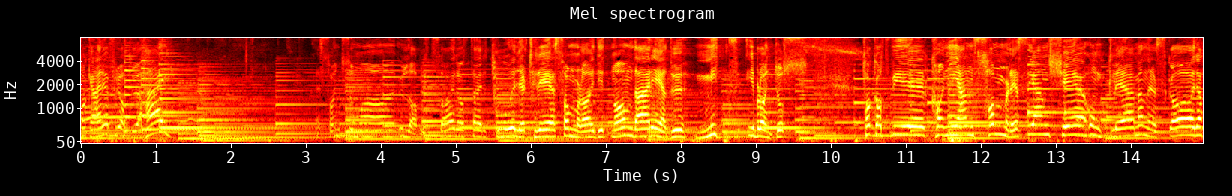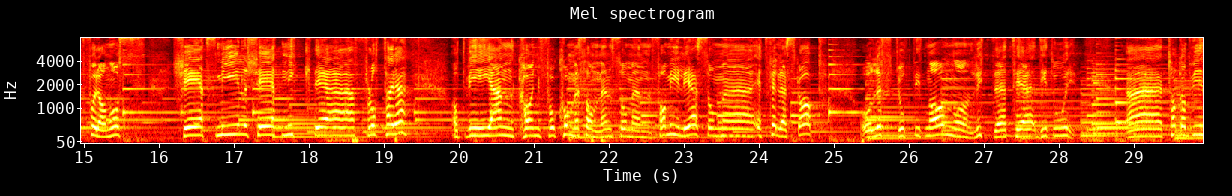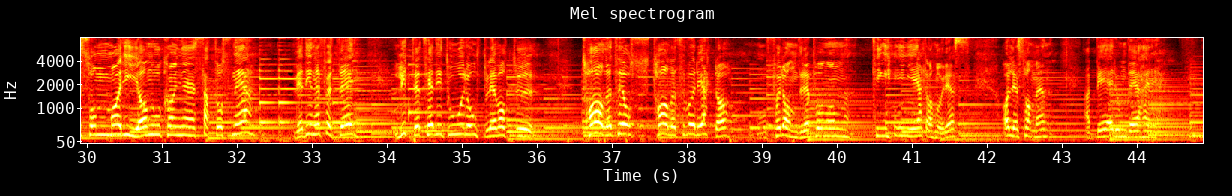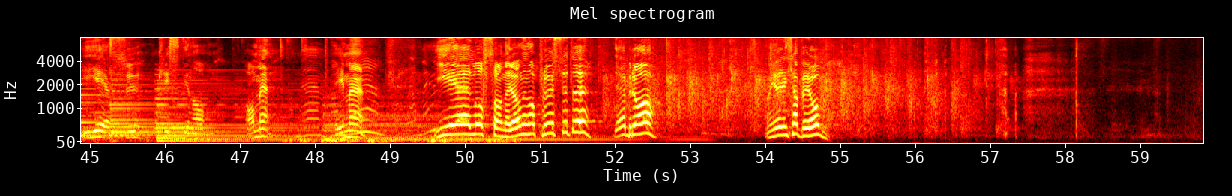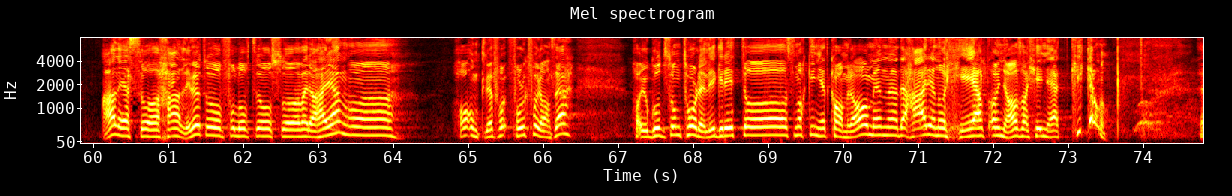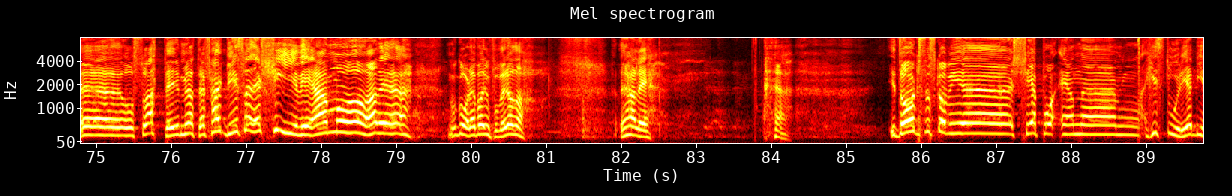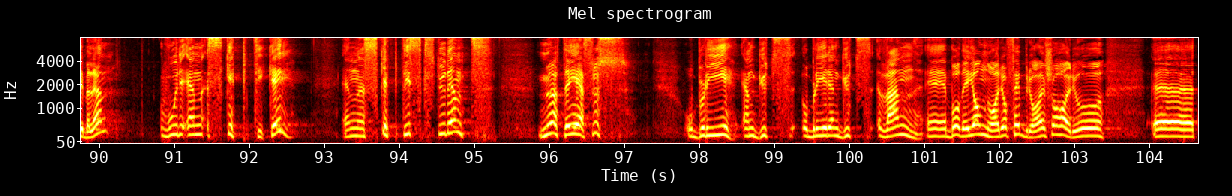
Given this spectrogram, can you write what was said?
takker Herre for at du er her. Det er sant som Ulla-Britt sa at det er to eller tre samla i ditt navn. Der er du midt iblant oss. Takk at vi kan igjen samles igjen, se ordentlige mennesker rett foran oss. Se et smil, se et nikk. Det er flott, Herre. At vi igjen kan få komme sammen som en familie, som uh, et fellesskap. Og løfte opp ditt navn og lytte til ditt ord. Eh, takk at vi som Maria nå kan sette oss ned ved dine føtter, lytte til ditt ord og oppleve at du taler til oss, taler til våre hjerter og forandrer på noen ting inni hjertene våre. Alle sammen. Jeg ber om det, Herre, i Jesu Kristi navn. Amen. Amen. Gi lovsangerne en applaus, vet du. Det er bra. Han gjør en kjempejobb. Ja, Det er så herlig vet du, å få lov til å være her igjen og ha ordentlige folk foran seg. Har jo gått sånn tålelig greit å snakke inni et kamera, men det her er noe helt annet. altså Jeg kjenner et kick jeg nå. Eh, og så etter møtet er ferdig, så er det ski-VM. og ja, det, Nå går det bare oppover, altså. Det er herlig. I dag så skal vi eh, se på en eh, historie i Bibelen hvor en skeptiker, en skeptisk student, møter Jesus og blir en Guds, blir en Guds venn. Eh, både i januar og februar så har jo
